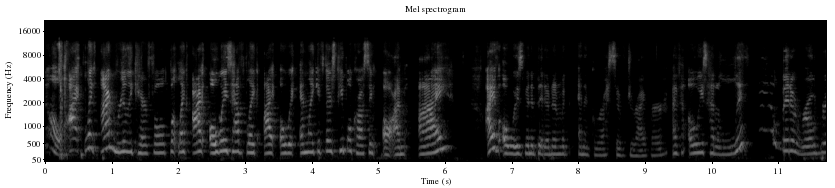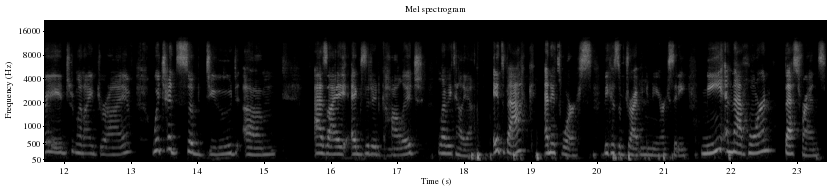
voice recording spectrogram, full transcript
No, I like I'm really careful, but like I always have like I always and like if there's people crossing, oh, I'm I I've always been a bit of an, an aggressive driver. I've always had a little bit of road rage when I drive, which had subdued um, as I exited college. Let me tell you, it's back and it's worse because of driving in New York City. Me and that horn, best friends,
